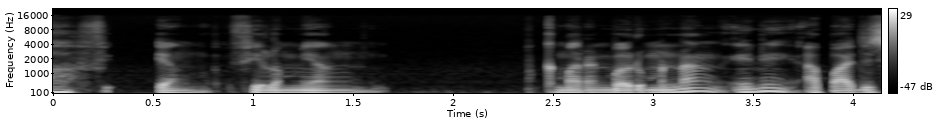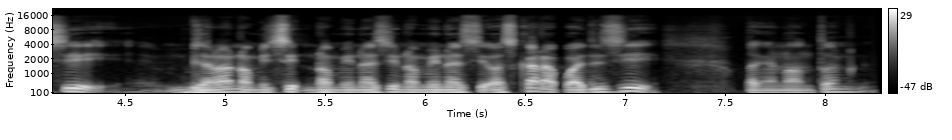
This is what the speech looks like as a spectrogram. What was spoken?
oh yang film yang kemarin baru menang ini apa aja sih? Misalnya nominasi nominasi nominasi Oscar apa aja sih? Pengen nonton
